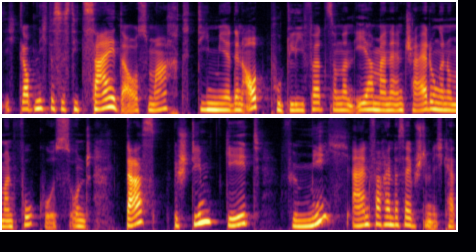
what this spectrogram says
ich glaube nicht, dass es die Zeit ausmacht, die mir den Output liefert, sondern eher meine Entscheidungen und mein Fokus. Und das bestimmt geht für mich einfacher in der Selbstständigkeit.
